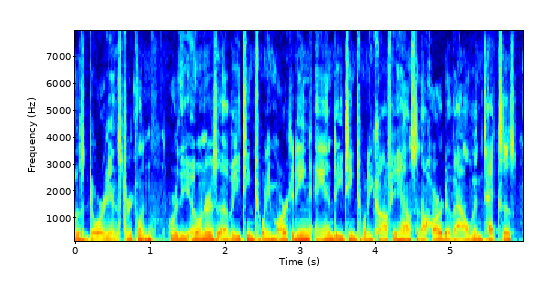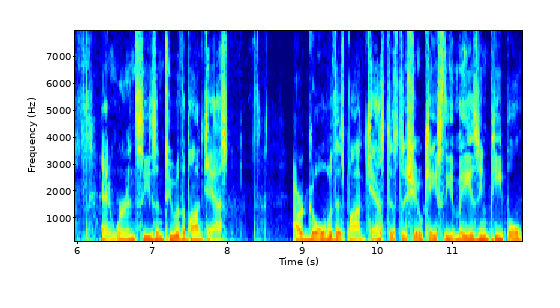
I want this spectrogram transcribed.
host, Dorian Strickland. We're the owners of 1820 Marketing and 1820 Coffee House in the heart of Alvin, Texas, and we're in season two of the podcast. Our goal with this podcast is to showcase the amazing people,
